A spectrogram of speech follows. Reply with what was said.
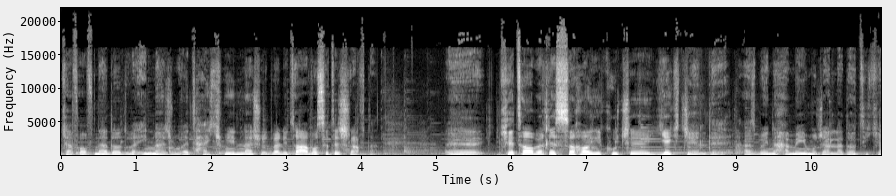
کفاف نداد و این مجموعه تکمیل نشد ولی تا عواستش رفتن. کتاب قصه های کوچه یک جلده. از بین همه مجلداتی که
